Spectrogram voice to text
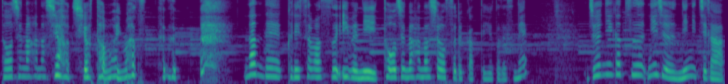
当時の話をしようと思います。なんでクリスマスイブに当時の話をするかっていうとですね12月22日が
